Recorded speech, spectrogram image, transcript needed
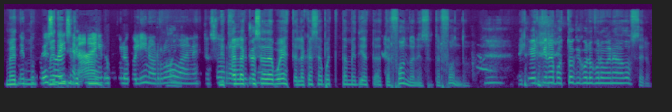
Me, Después por eso dicen, que están- ay, los colocolinos roban estos zorros. Están las ordenados". casas de apuestas, las casas de apuestas están metidas hasta, hasta el fondo en eso, hasta el fondo. Hay que ver quién apostó que Colo Colo ganaba 2-0.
